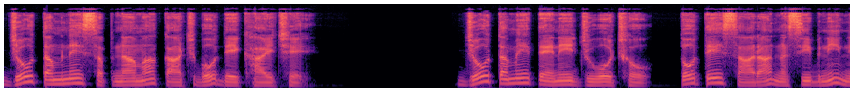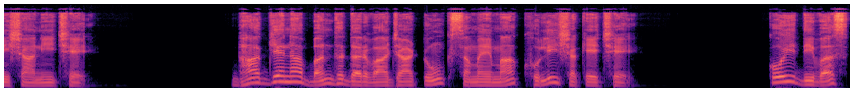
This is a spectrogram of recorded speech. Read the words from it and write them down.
જો તમને સપનામાં કાચબો દેખાય છે. જો તમે તેને જુઓ છો, તો તે સારા નસીબની નિશાની છે. ભાગ્યના બંધ દરવાજા ટૂંક સમયમાં ખુલી શકે છે. કોઈ દિવસ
